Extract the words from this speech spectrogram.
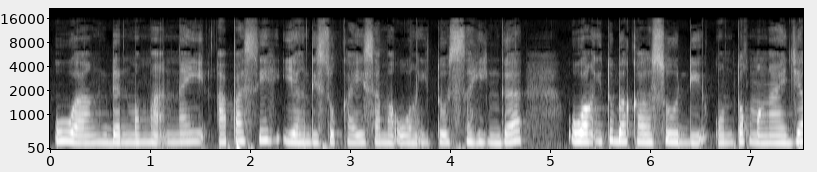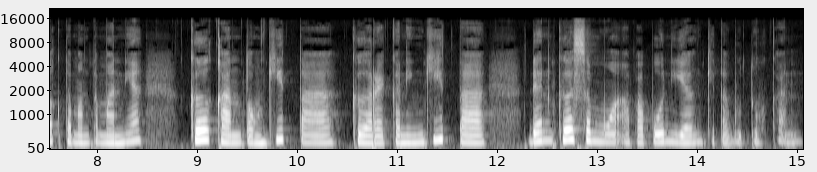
uang dan memaknai apa sih yang disukai sama uang itu sehingga uang itu bakal sudi untuk mengajak teman-temannya ke kantong kita, ke rekening kita, dan ke semua apa pun yang kita butuhkan.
